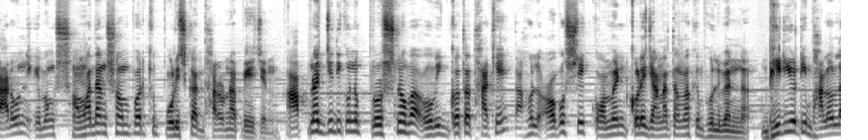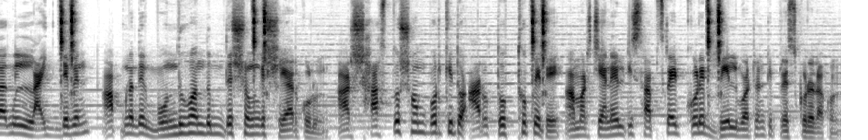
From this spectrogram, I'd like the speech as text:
কারণ এবং সমাধান সম্পর্কে পরিষ্কার ধারণা পেয়েছেন। আপনার যদি কোনো প্রশ্ন বা অভিজ্ঞতা থাকে, তাহলে অবশ্যই কমেন্ট করে জানাতে আমাকে ভুলবেন না। ভিডিওটি ভালো লাগলে লাইক দেবেন, আপনাদের বন্ধু বান্ধবদের সঙ্গে শেয়ার করুন। আর স্বাস্থ্য সম্পর্কিত আরও তথ্য পেতে আমার চ্যানেলটি সাবস্ক্রাইব করে বেল বাটনটি প্রেস করে রাখুন।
